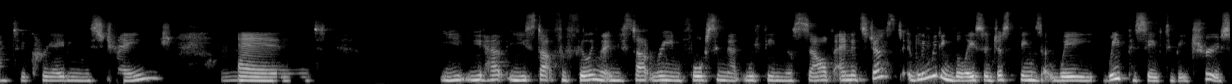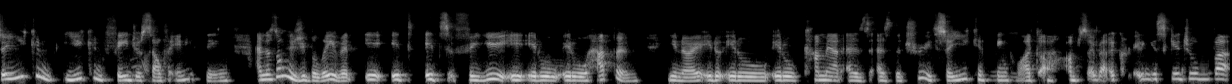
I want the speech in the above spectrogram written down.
I to creating this change? Mm. and you, you have you start fulfilling that and you start reinforcing that within yourself. And it's just limiting beliefs are just things that we we perceive to be true. So you can you can feed yourself anything and as long as you believe it it, it it's for you. It, it'll it'll happen you know it'll it'll it'll come out as as the truth. So you can think mm. like oh i'm so bad at creating a schedule but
